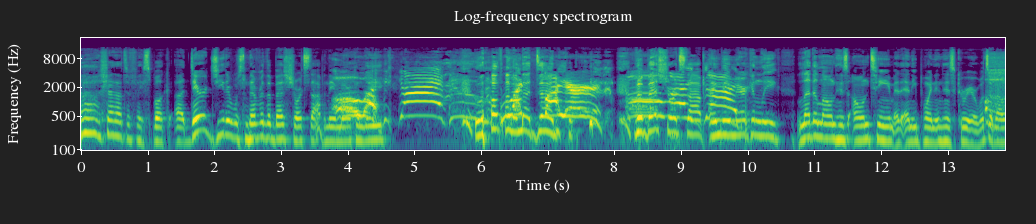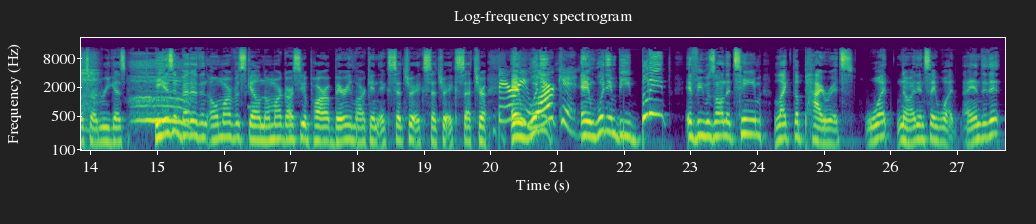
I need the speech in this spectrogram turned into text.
Oh, shout out to Facebook. Uh, Derek Jeter was never the best shortstop in the American oh my League. god! Hold on, I'm not done. the Oh best shortstop in the American League, let alone his own team at any point in his career. What's up, Alex Rodriguez? He isn't better than Omar Vizquel, Nomar Garciaparra, Barry Larkin, etc., etc., etc. Barry Larkin. And wouldn't be bleep if he was on a team like the Pirates. What? No, I didn't say what. I ended it.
